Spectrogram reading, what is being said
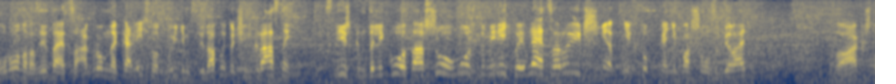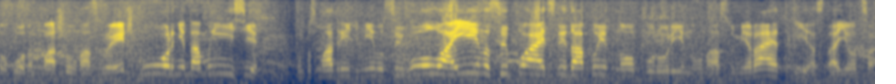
Урона разлетается огромное количество. Вот мы видим, следопыт очень красный. Слишком далеко отошел. Может умереть. Появляется Рейдж. Нет, никто пока не пошел забирать. Так, что вот он пошел у нас Рейдж. Корни там Иси. Ну, посмотрите, минусы Волва. И насыпает следопыт. Но Пурурин у нас умирает. И остается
